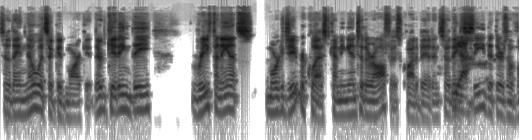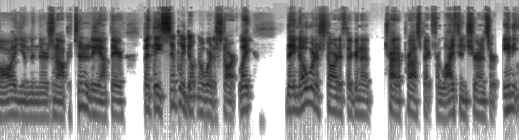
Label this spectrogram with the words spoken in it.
so they know it's a good market. They're getting the refinance mortgagee request coming into their office quite a bit. And so they yeah. see that there's a volume and there's an opportunity out there, but they simply don't know where to start. Like they know where to start if they're going to try to prospect for life insurance or any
